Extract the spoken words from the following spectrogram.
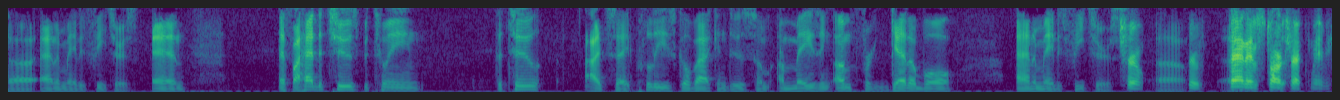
uh, animated features. And if I had to choose between the two, I'd say please go back and do some amazing, unforgettable animated features. True. Uh, True. That and Star Trek, maybe.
